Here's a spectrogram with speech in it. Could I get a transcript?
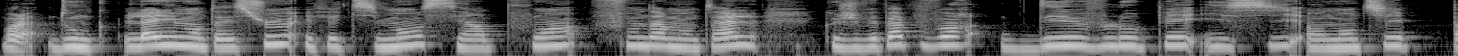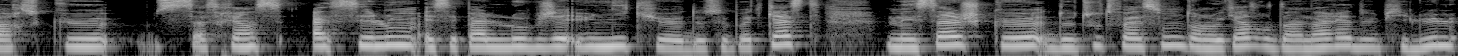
Voilà, donc l'alimentation, effectivement, c'est un point fondamental que je ne vais pas pouvoir développer ici en entier parce que ça serait assez long et c'est pas l'objet unique euh, de ce podcast, mais sache que de toute façon, dans le cadre d'un arrêt de pilule,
